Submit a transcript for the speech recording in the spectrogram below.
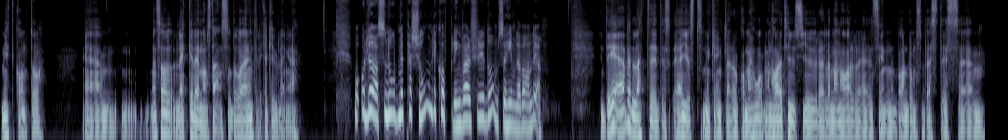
mitt konto? Ehm, men så läcker det någonstans och då är det inte lika kul längre. Och, och lösenord med personlig koppling, varför är de så himla vanliga? Det är väl att det är just mycket enklare att komma ihåg. Man har ett husdjur eller man har eh, sin barndomsbästis ehm,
